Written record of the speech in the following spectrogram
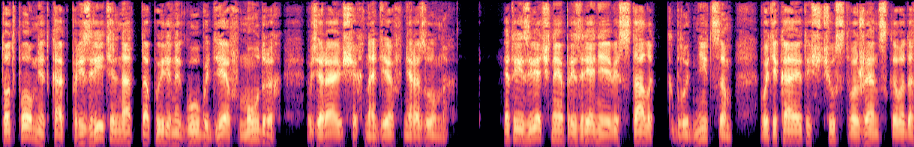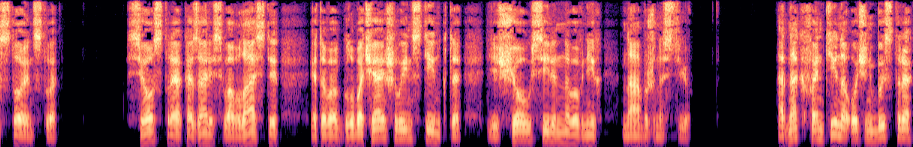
тот помнит, как презрительно оттопырены губы дев мудрых, взирающих на дев неразумных. Это извечное презрение весталок к блудницам вытекает из чувства женского достоинства. Сестры оказались во власти этого глубочайшего инстинкта, еще усиленного в них набожностью. Однако Фантина очень быстро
